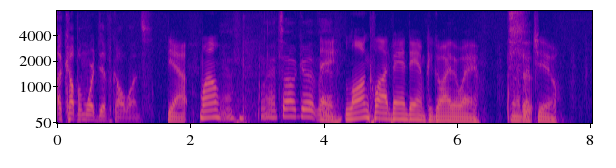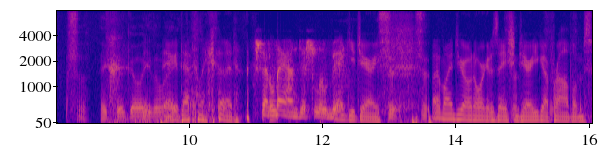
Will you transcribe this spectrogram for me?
a couple more difficult ones. Yeah. Well, Well, it's all good, man. hey, long Claude Van Dam could go either way. What about you? It could go either Yeah, way. it definitely could. Settle down just a little bit. Thank you, Jerry. Uh, mind your own organization, Jerry. You got problems.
